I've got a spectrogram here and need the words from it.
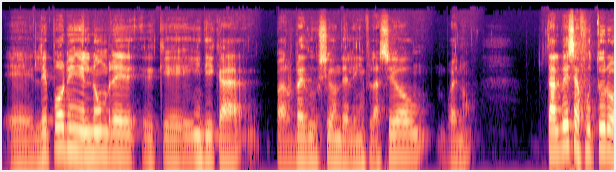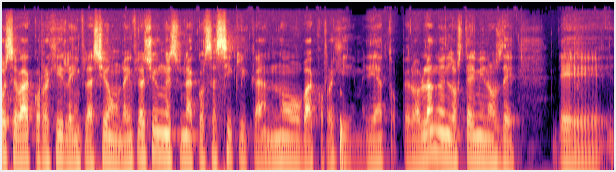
Eh, le ponen el nombre eh, que indica para reducción de la inflación. Bueno, tal vez a futuro se va a corregir la inflación. La inflación es una cosa cíclica, no va a corregir inmediato, pero hablando en los términos de de,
